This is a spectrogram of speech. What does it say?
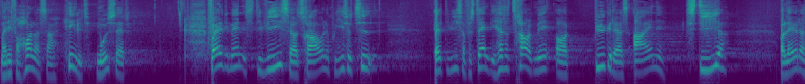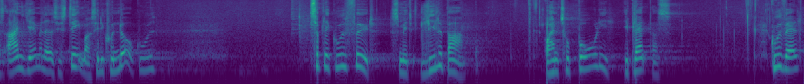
men det forholder sig helt modsat. For alt imens de vise og travle på Jesu tid, alt de viser forstandige, havde så travlt med at bygge deres egne stiger og lave deres egne hjemmelavede systemer, så de kunne nå Gud, så blev Gud født som et lille barn, og han tog bolig i blandt os. Gud valgte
